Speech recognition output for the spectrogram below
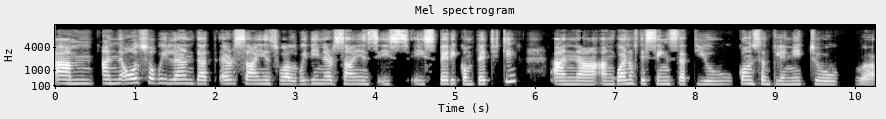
um, and also we learned that earth science, well, within earth science is, is very competitive. And, uh, and one of the things that you constantly need to uh,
